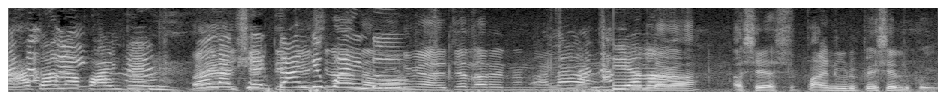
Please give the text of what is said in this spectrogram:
నాకన్నా పాయింట్ నాకు చెట్టానికి పాయింట్. అసే అసే కూడా పేసి వెళ్ళిపోయి.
